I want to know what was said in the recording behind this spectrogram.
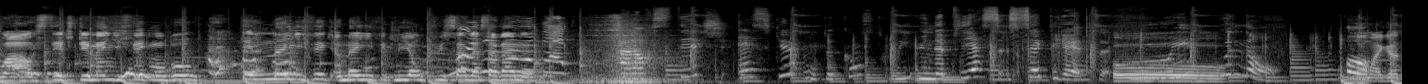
Wow, Stitch, t'es magnifique, mon beau. T'es magnifique. Un magnifique lion puissant de la savane. Alors Stitch, est-ce que on te construit une pièce secrète? Oh. Oui ou non? Oh Oh, my god.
